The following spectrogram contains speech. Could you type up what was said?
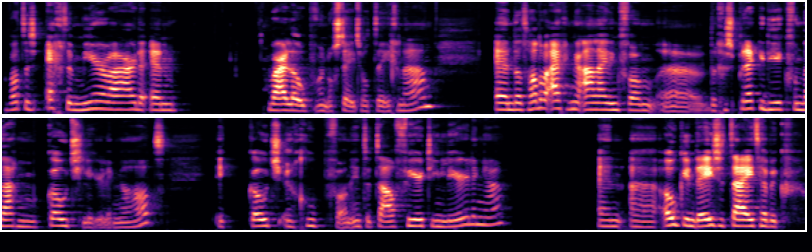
Wat is echt een meerwaarde? En waar lopen we nog steeds wel tegenaan? En dat hadden we eigenlijk naar aanleiding van uh, de gesprekken die ik vandaag met mijn coachleerlingen had. Ik coach een groep van in totaal 14 leerlingen. En uh, ook in deze tijd heb ik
